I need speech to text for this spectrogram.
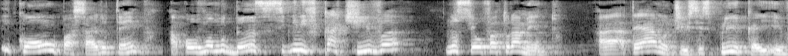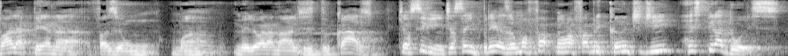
e com o passar do tempo houve uma mudança significativa no seu faturamento. Até a notícia explica, e vale a pena fazer um, uma melhor análise do caso, que é o seguinte: essa empresa é uma, é uma fabricante de respiradores.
